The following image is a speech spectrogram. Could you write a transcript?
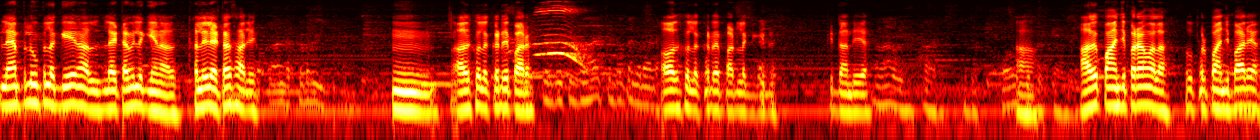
ਲੈਂਪ ਲੂਪ ਲੱਗੇ ਨਾਲ, ਲਾਈਟਾਂ ਵੀ ਲੱਗੀਆਂ ਨਾਲ। ਥੱਲੇ ਲਾਈਟਾਂ ਸਾਰੇ। ਹੂੰ ਆ ਦੇਖੋ ਲੱਕੜ ਦੇ ਪਰ ਆ ਦੇਖੋ ਲੱਕੜ ਦੇ ਪਰ ਲੱਗੇ ਕਿੱਦਾਂ- ਕਿੱਦਾਂ ਦੇ ਆ। ਆ ਆ ਪੰਜ ਪਰਾਂ ਵਾਲਾ ਉੱਪਰ ਪੰਜ ਪਾ ਰਿਆ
